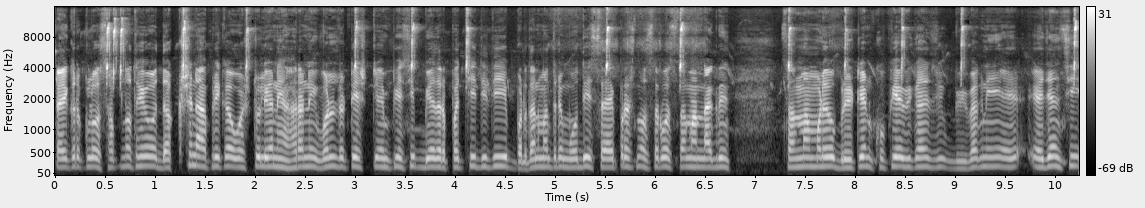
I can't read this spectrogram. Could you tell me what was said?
ટાઈગર ક્લો સપનો થયો. દક્ષિણ આફ્રિકા ઓસ્ટ્રેલિયાની હરાની વર્લ્ડ ટેસ્ટ ચેમ્પિયનશિપ બે હજાર પચીસ જીતી પ્રધાનમંત્રી મોદી સાયપ્રસનો સર્વોચ્ચ નાગરિક સન્માન મળ્યો. બ્રિટન ખુફિયા વિભાગની એજન્સી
